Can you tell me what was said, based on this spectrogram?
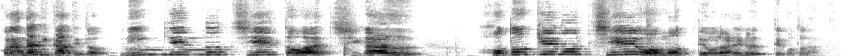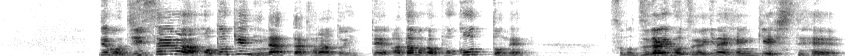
これは何かっていうと人間の知恵とは違う仏の知恵を持っておられるってことなんです。でも実際は仏になったからといって頭がポコッとねその頭蓋骨がいきなり変形して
